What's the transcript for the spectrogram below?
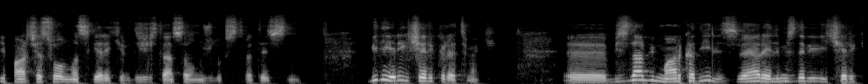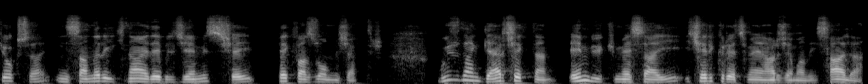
bir parçası olması gerekir dijital savunuculuk stratejisinin. Bir diğeri içerik üretmek. E, bizler bir marka değiliz ve eğer elimizde bir içerik yoksa insanları ikna edebileceğimiz şey pek fazla olmayacaktır. Bu yüzden gerçekten en büyük mesaiyi içerik üretmeye harcamalıyız hala.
